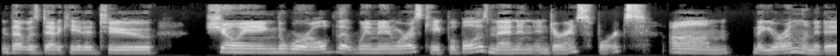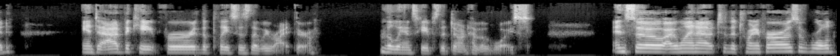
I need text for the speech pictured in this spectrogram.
that was dedicated to showing the world that women were as capable as men in endurance sports, um, that you're unlimited, and to advocate for the places that we ride through, the landscapes that don't have a voice. And so I went out to the 24 Hours of World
